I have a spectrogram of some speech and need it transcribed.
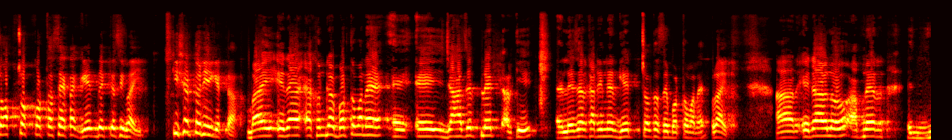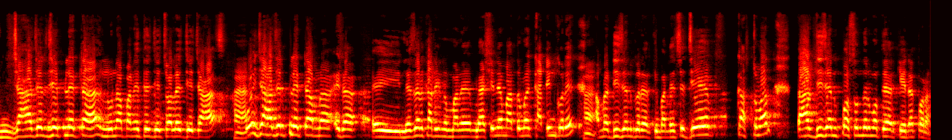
চকচক করতেছে একটা গেট দেখতেছি ভাই। কিসের তৈরি এই গেটটা ভাই এটা এখনকার বর্তমানে এই জাহাজের প্লেট আর কি। লেজার কাটিং এর গেট চলতেছে বর্তমানে রাইট আর এটা হলো আপনার জাহাজের যে প্লেটটা নুনা পানিতে যে চলে যে জাহাজ হ্যাঁ। ওই জাহাজের প্লেটটা আমরা এটা এই লেজার কাটিং মানে মেশিনের মাধ্যমে কাটিং করে হ্যাঁ। আমরা ডিজাইন করে আর কি বানিয়েছি যে কাস্টমার তার ডিজাইন পছন্দের মতো আর কি এটা করা।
